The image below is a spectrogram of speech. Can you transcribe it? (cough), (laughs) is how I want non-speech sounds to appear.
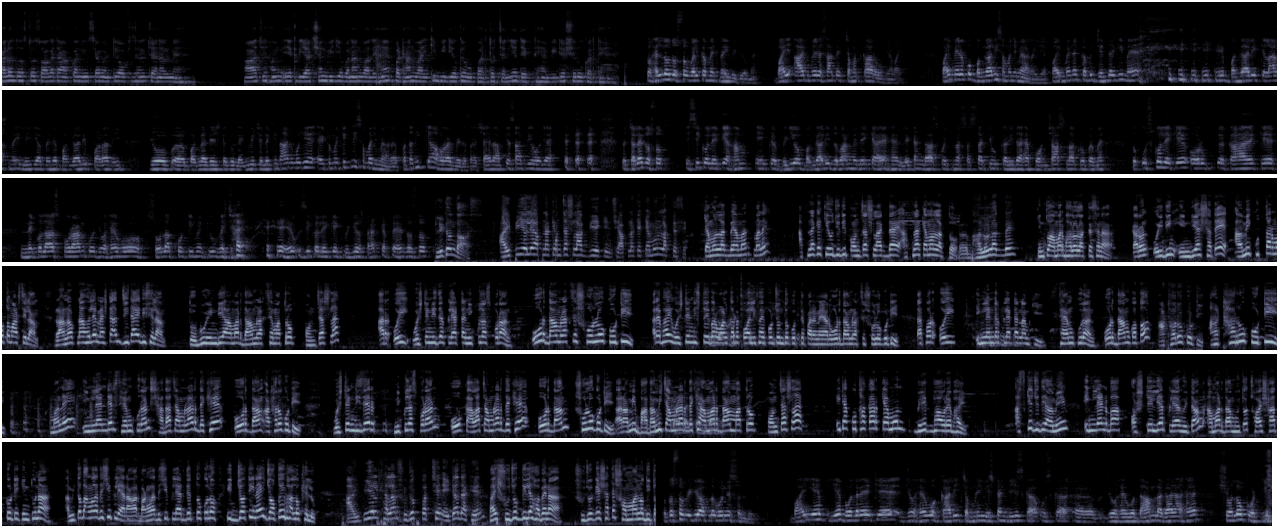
Hello दोस्तों, स्वागत है आपका न्यूज़ सेवेंटी ऑफिशियल चैनल में। आज हम एक रिएक्शन वीडियो बनाने वाले हैं पठान भाई की वीडियो के ऊपर। तो चलिए देखते हैं वीडियो शुरू करते हैं। तो हेलो दोस्तों वेलकम एक नई वीडियो में। भाई, आज मेरे साथ एक चमत्कार हो गया भाई। भाई, मेरे को बंगाली समझ में आ रही है। भाई, मैंने कभी ज़िंदगी में (laughs) बंगाली क्लास नहीं ली या मैंने बंगाली पढ़ा नहीं। जो बांग्लादेश का जो लैंग्वेज है लेकिन आज मुझे ऑटोमेटिकली समझ में आ रहा है पता नहीं क्या हो रहा है मेरे साथ शायद आपके साथ भी हो जाए (laughs) तो चले दोस्तों इसी को लेके हम एक वीडियो बंगाली जबान में लेके आए हैं लेटन दास को इतना सस्ता क्यों खरीदा है पचास लाख रुपए में तो उसको लेके और कहा है कि निकोलास पुरान को जो है वो 16 कोटी में क्यों बेचा है (laughs) उसी को लेके एक वीडियो स्टार्ट करते हैं दोस्तों লিটন দাস আইপিএলে আপনাকে পঞ্চাশ লাখ দিয়ে কিনছে আপনাকে কেমন লাগতেছে কেমন লাগবে আমার মানে আপনাকে কেউ যদি পঞ্চাশ লাখ দেয় আপনার কেমন লাগতো? ভালো লাগবে। কিন্তু আমার ভালো লাগতেছে না। কারণ ওই দিন ইন্ডিয়ার সাথে আমি কুত্তার মতো মারছিলাম। রান আউট না হলে ম্যাচটা জিতাই দিছিলাম। তবু ইন্ডিয়া আমার দাম রাখছে মাত্র পঞ্চাশ লাখ। আর ওই ওয়েস্ট ইন্ডিজের প্লেয়ারটা নিকোলাস পোরান ওর দাম রাখছে ষোলো কোটি। আরে ভাই ওয়েস্ট ইন্ডিজ তো এবার ওয়ার্ল্ড কাপে কোয়ালিফাই পর্যন্ত করতে পারে না আর ওর দাম রাখছে ষোলো কোটি। তারপর ওই ইংল্যান্ডের প্লেয়ারটার নাম কি? স্যাম কুরান ওর দাম কত? আঠারো কোটি। আঠারো কোটি। মানে ইংল্যান্ডের সেম কুরান সাদা চামড়ার দেখে ওর দাম আঠারো কোটি। ওয়েস্ট ইন্ডিজের নিকোলাস পোরান ও কালা চামড়ার দেখে ওর দাম ষোলো কোটি। আর আমি বাদামি চামড়ার দেখে আমার দাম মাত্র পঞ্চাশ লাখ। এটা কোথাকার কেমন ভেদভাব রে ভাই? আজকে যদি আমি ইংল্যান্ড বা অস্ট্রেলিয়ার প্লেয়ার হইতাম, আমার দাম হইতো ছয় সাত কোটি, কিন্তু না। আমি তো বাংলাদেশি প্লেয়ার আমার বাংলাদেশি প্লেয়ারদের তো কোনো ইজ্জতই নাই, যতই ভালো খেলুক। আইপিএল খেলার সুযোগ পাচ্ছেন এটা দেখেন ভাই সুযোগ দিলে হবে না সুযোগের সাথে সম্মানও দিতে तो दोस्तों वीडियो आप लोगों ने सुन ली भाई ये ये बोल रहे हैं कि जो है वो काली चमड़ी वेस्ट इंडीज का उसका अ, जो है वो दाम लगाया है सोलह कोटी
